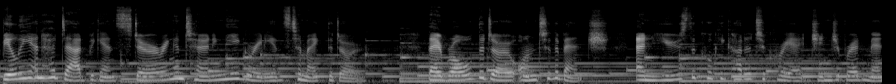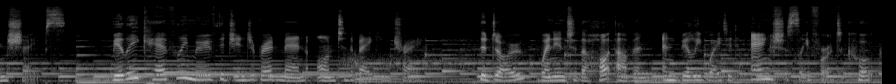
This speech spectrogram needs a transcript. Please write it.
Billy and her dad began stirring and turning the ingredients to make the dough. They rolled the dough onto the bench and used the cookie cutter to create gingerbread men shapes. Billy carefully moved the gingerbread men onto the baking tray. The dough went into the hot oven, and Billy waited anxiously for it to cook.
